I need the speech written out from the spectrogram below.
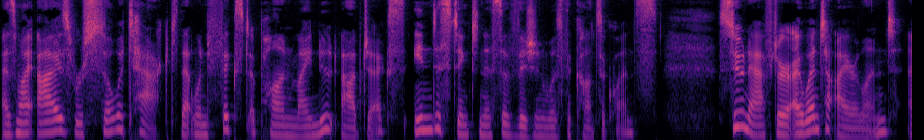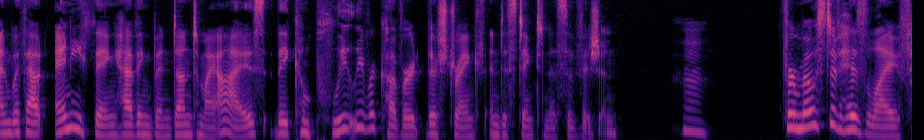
as my eyes were so attacked that when fixed upon minute objects, indistinctness of vision was the consequence. Soon after, I went to Ireland, and without anything having been done to my eyes, they completely recovered their strength and distinctness of vision. Hmm. For most of his life,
